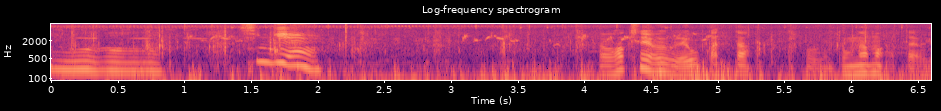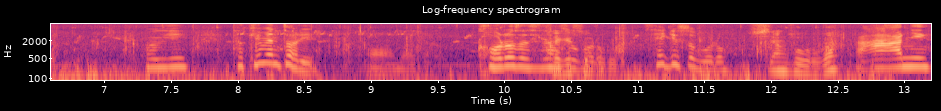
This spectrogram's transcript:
우와, 신기해. 어, 확실히 여기 외국 같다. 어, 동남아 같다, 여기. 여기 다큐멘터리 어, 맞아. 걸어서 세상 세계 속으로. 속으로. 세계 속으로. 시장 속으로 가? 아니.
